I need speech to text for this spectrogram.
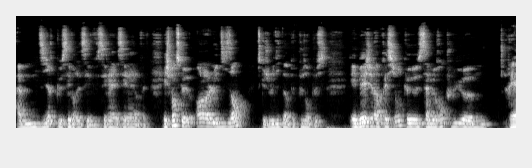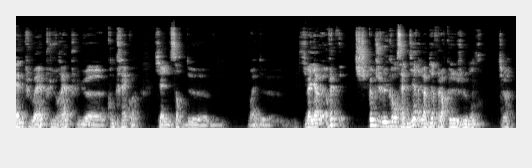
à me dire que c'est vrai c'est c'est réel, c'est réel en fait. Et je pense que en le disant parce que je le dis d'un peu de plus en plus et ben j'ai l'impression que ça le rend plus euh, Réel. plus ouais plus vrai plus euh, concret quoi. Qu'il y a une sorte de ouais de qui va y avoir en fait comme je commence à le dire il va bien falloir que je le montre tu vois.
